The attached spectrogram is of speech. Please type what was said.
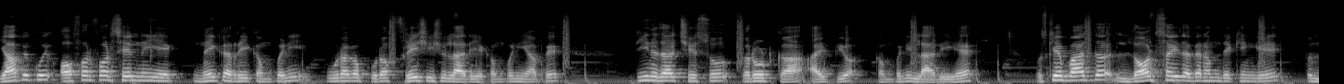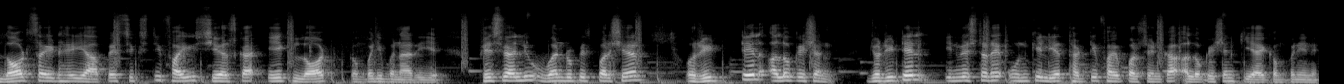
यहाँ पे कोई ऑफ़र फॉर सेल नहीं है, नहीं कर रही कंपनी पूरा का पूरा फ्रेश इशू ला रही है कंपनी यहाँ पे। 3600 करोड़ का आईपीओ कंपनी ला रही है। उसके बाद लॉट साइज़ अगर हम देखेंगे तो लॉट साइड है यहाँ पे 65 शेयर्स का एक लॉट कंपनी बना रही है। Face value one rupees per share और रिटेल अलोकेशन जो रिटेल इन्वेस्टर है, उनके लिए 35 परसेंट का अलोकेशन किया है कंपनी ने।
